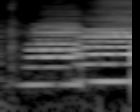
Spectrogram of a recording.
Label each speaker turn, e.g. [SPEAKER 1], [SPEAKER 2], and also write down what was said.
[SPEAKER 1] あ。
